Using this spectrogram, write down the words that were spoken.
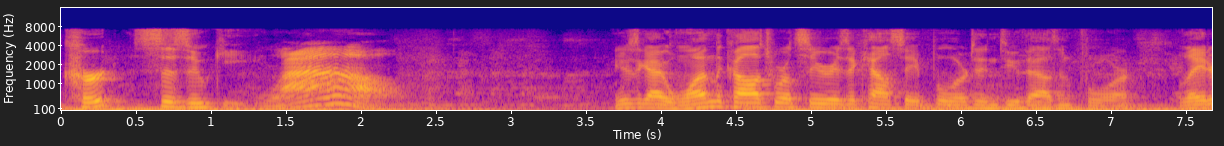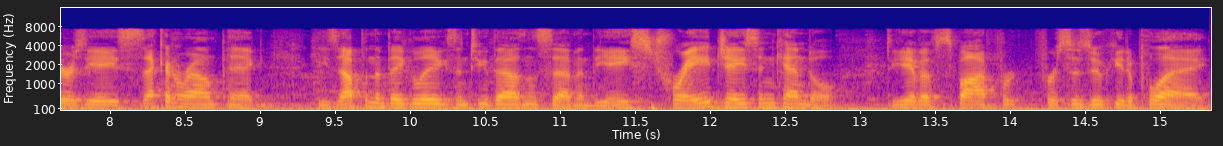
Kurt Suzuki. Wow. Here's a guy who won the College World Series at Cal State Fullerton in 2004. Later, is the A's second round pick. He's up in the big leagues in 2007. The A's trade Jason Kendall to give a spot for, for Suzuki to play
